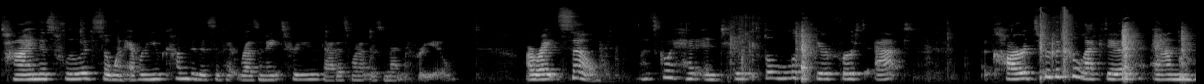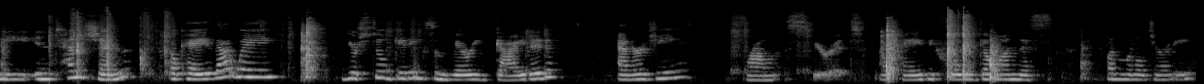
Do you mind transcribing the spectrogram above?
time is fluid. So whenever you come to this, if it resonates for you, that is when it was meant for you. All right, so let's go ahead and take a look here first at cards for the collective and the intention. Okay, that way you're still getting some very guided energy from spirit. Okay, before we go on this fun little journey.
